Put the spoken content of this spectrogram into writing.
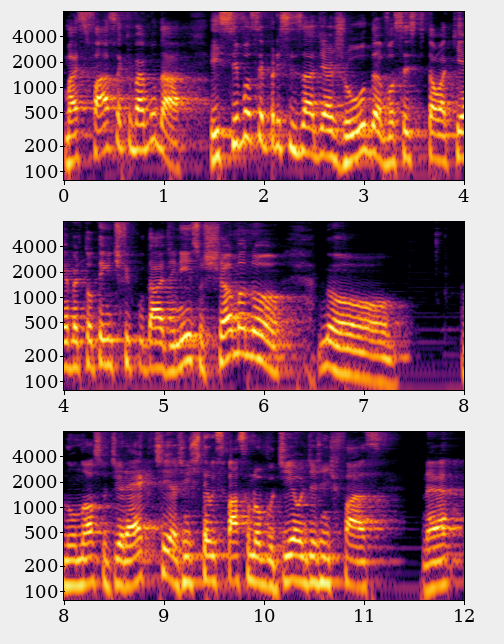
Mas faça que vai mudar. E se você precisar de ajuda, vocês que estão aqui, Everton, tem dificuldade nisso, chama no, no, no nosso direct. A gente tem um espaço novo dia onde a gente faz né?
